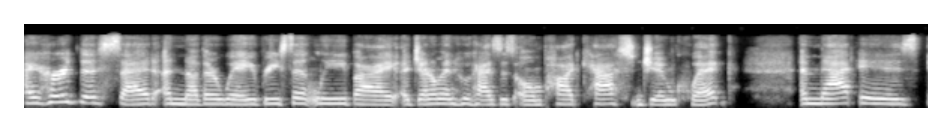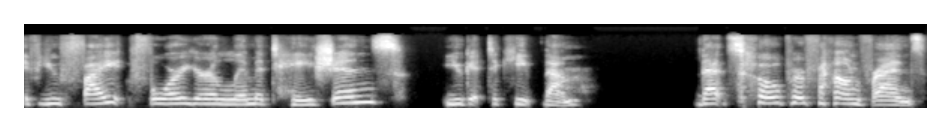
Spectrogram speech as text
I heard this said another way recently by a gentleman who has his own podcast, Jim Kwik. And that is if you fight for your limitations, you get to keep them. That's so profound, friends.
